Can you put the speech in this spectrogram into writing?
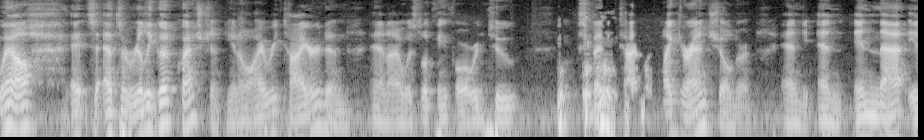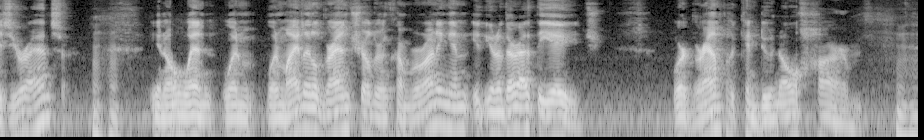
Well, it's it's a really good question. You know, I retired and and I was looking forward to spending time with my grandchildren, and and in that is your answer. Mm-hmm. You know, when when when my little grandchildren come running in, you know, they're at the age where Grandpa can do no harm. Mm-hmm.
